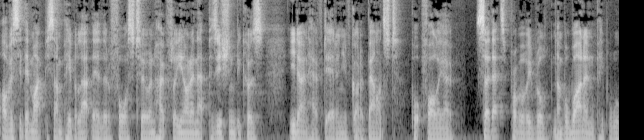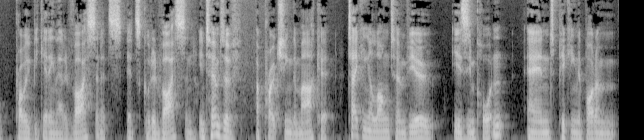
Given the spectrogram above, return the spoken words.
Obviously, there might be some people out there that are forced to, and hopefully, you're not in that position because you don't have debt and you've got a balanced portfolio. So that's probably rule number one, and people will probably be getting that advice, and it's it's good advice. And in terms of approaching the market, taking a long term view is important, and picking the bottom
